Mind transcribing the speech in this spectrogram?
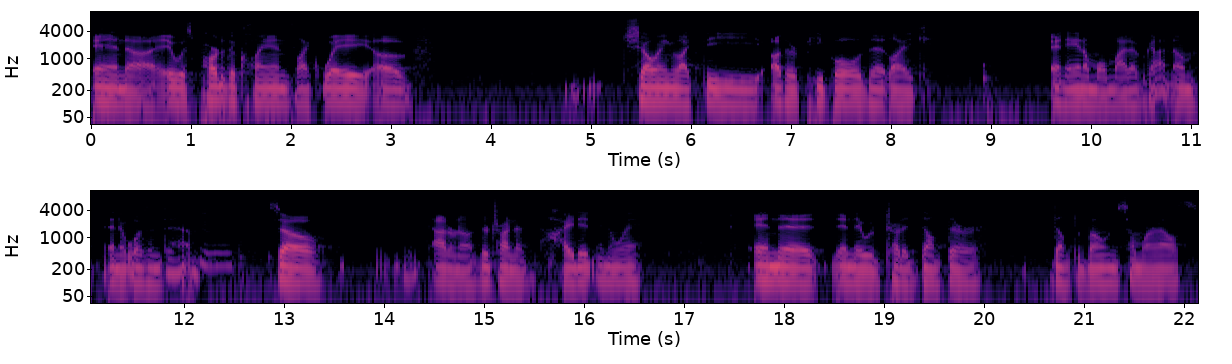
and uh, it was part of the clan's like way of showing like the other people that like an animal might have gotten them and it wasn't them. Mm. So I don't know. They're trying to hide it in a way, and the and they would try to dump their dump the bones somewhere else.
